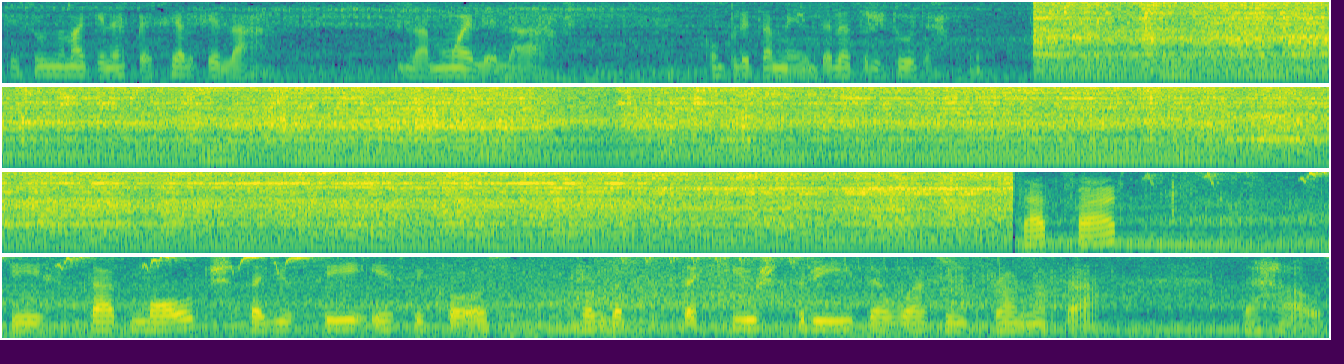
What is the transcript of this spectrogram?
Que es una máquina especial que la, la muele la, completamente, la tritura. That part is that mulch that you see is because from the, the huge tree that was in front of the, the house.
